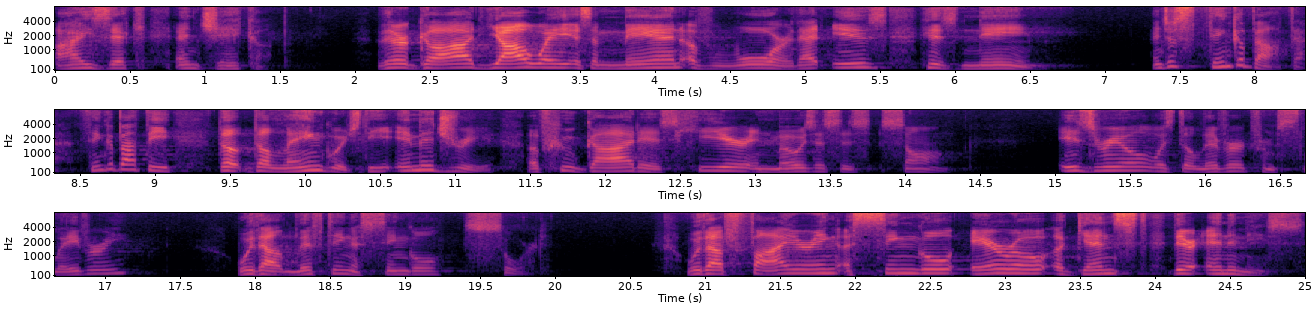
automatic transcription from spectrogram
Isaac, and Jacob. Their God, Yahweh, is a man of war. That is his name. And just think about that. Think about the, the, the language, the imagery of who God is here in Moses' song. Israel was delivered from slavery without lifting a single sword without firing a single arrow against their enemies.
